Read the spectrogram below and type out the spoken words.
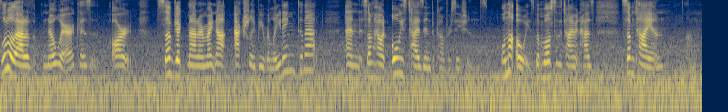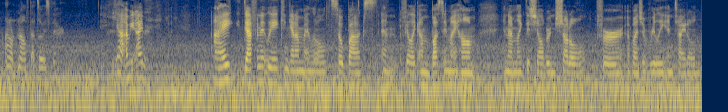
it's a little out of nowhere because our subject matter might not actually be relating to that, and somehow it always ties into conversations. Well, not always, but most of the time it has some tie in. Um, I don't know if that's always fair. Yeah, I mean, I I definitely can get on my little soapbox and feel like I'm busting my hump and I'm like the Shelburne shuttle for a bunch of really entitled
